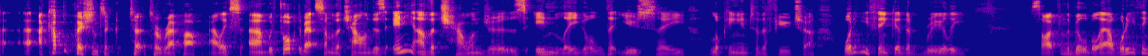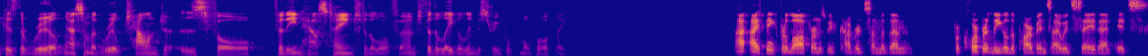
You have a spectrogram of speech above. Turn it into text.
A, couple of questions to, to, to wrap up, Alex. Um, we've talked about some of the challenges. Any other challenges in legal that you see looking into the future? What do you think are the really, aside from the billable hour, what do you think is the real, you know, some of the real challenges for for the in-house teams, for the law firms, for the legal industry more broadly? I, I think for law firms, we've covered some of them. For corporate legal departments, I would say that it's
